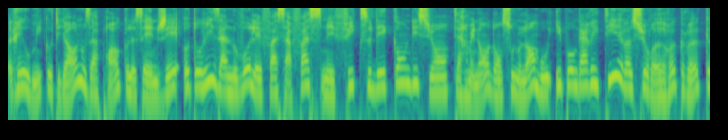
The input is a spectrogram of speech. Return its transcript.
Réumi Quotidien nous apprend que le CNG autorise à nouveau les face-à-face mais fixe des conditions. Terminons dans Sunulamb où Ipongari tire sur Recruc,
